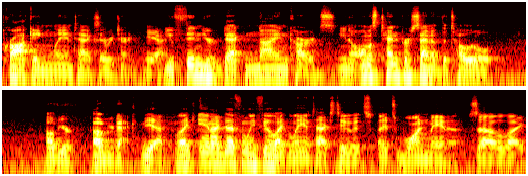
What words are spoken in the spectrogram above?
procking land tax every turn. Yeah. You've thinned your deck nine cards. You know, almost ten percent of the total of your of your deck. Yeah, like, and I definitely feel like land tax too. It's it's one mana, so like,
